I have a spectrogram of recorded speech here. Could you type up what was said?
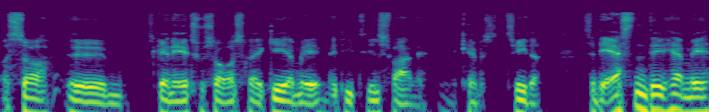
og så øh, skal NATO så også reagere med, med de tilsvarende øh, kapaciteter. Så det er sådan det her med,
